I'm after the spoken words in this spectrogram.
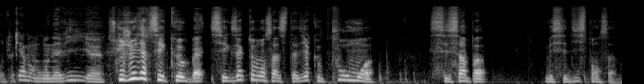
en tout cas, à mon avis. euh, Ce que je veux dire, c'est que bah, c'est exactement ça. C'est-à-dire que pour moi, c'est sympa, mais c'est dispensable.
